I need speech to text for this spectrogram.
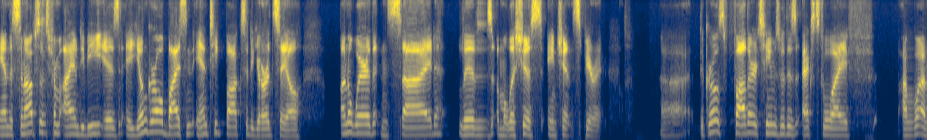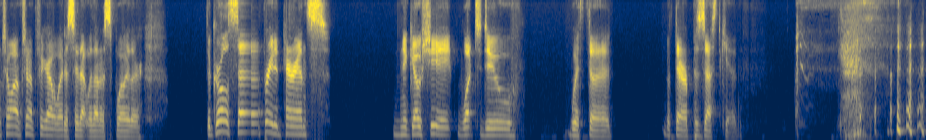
And the synopsis from IMDb is a young girl buys an antique box at a yard sale, unaware that inside lives a malicious ancient spirit. Uh, the girl's father teams with his ex-wife. I'm, I'm, trying, I'm trying to figure out a way to say that without a spoiler. The girl's separated parents negotiate what to do with the with their possessed kid.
